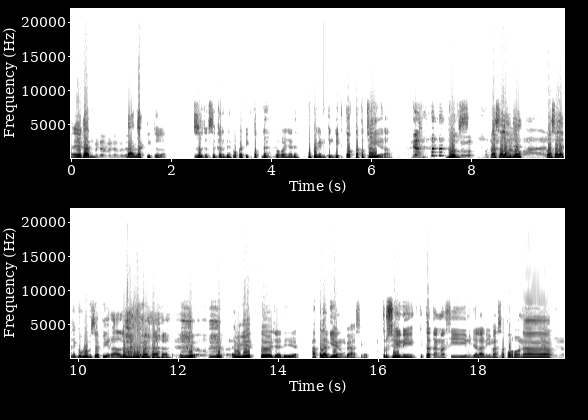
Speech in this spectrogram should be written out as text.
ya kan bener bener bener banyak gitu loh. Terus seger, seger deh pokoknya TikTok dah, pokoknya dah. Gue pengen bikin TikTok takut viral. Ya. Belum Lu- masalahnya masalahnya gue belum siap viral dong. Begitu jadi apalagi yang bahas ya. Terus ini kita kan masih menjalani masa corona, Ya, bener.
